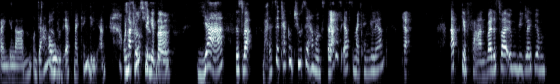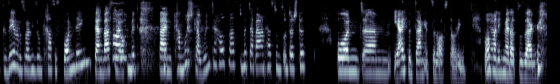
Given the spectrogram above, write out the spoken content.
eingeladen. Und da haben wir uns oh. das erstmal kennengelernt. Und Taco das Lustige Tuesday. war, ja, das war, war das der Taco Tuesday? Haben wir uns da ja. das erste Mal kennengelernt? Ja. Abgefahren, weil das war irgendwie gleich, wir haben uns gesehen und es war wie so ein krasses Bonding. Dann warst oh. du ja auch mit beim Kamuschka Winterhouse warst du mit dabei und hast uns unterstützt. Und ähm, ja, ich würde sagen, it's a love story. Braucht ja. man nicht mehr dazu sagen.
